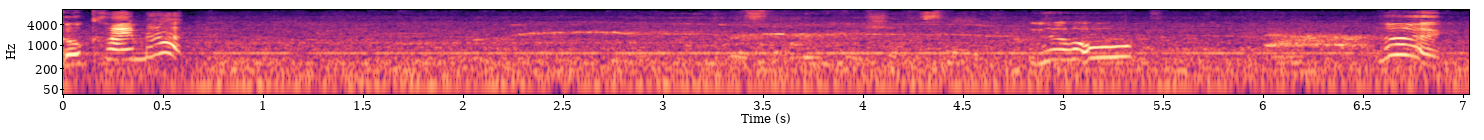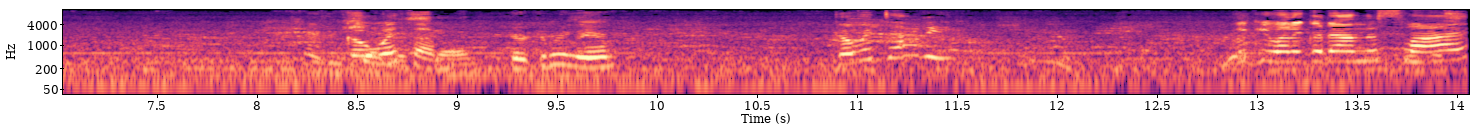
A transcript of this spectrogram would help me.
Go climb up. No. Look. Here, go with him. Here, come here, Liam. Go with daddy. Look, you want to go down the slide?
